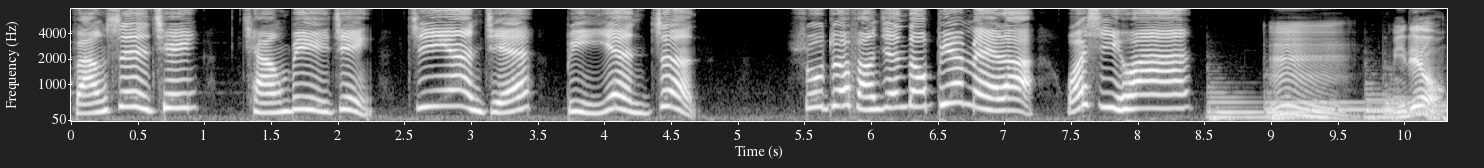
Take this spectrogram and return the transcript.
房事清，墙壁净，积案节笔砚正，书桌房间都变美了，我喜欢。嗯，米六，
